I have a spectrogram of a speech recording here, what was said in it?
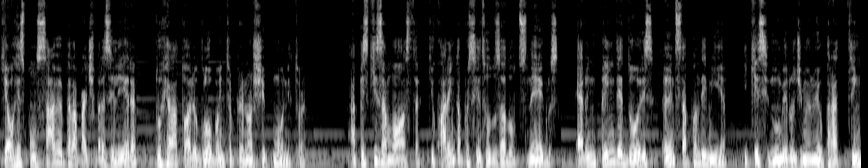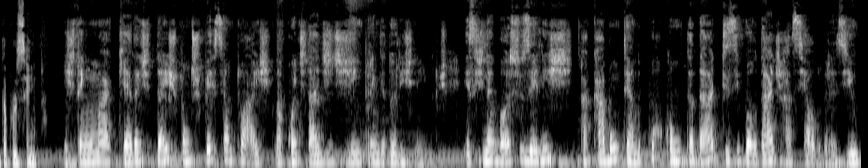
que é o responsável pela parte brasileira do relatório Global Entrepreneurship Monitor. A pesquisa mostra que 40% dos adultos negros eram empreendedores antes da pandemia e que esse número diminuiu para 30%. A gente tem uma queda de 10 pontos percentuais na quantidade de empreendedores negros. Esses negócios eles acabam tendo por conta da desigualdade racial do Brasil,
